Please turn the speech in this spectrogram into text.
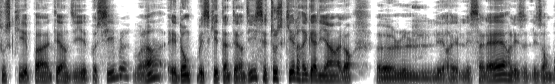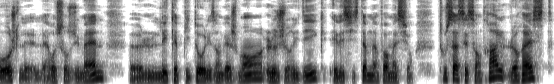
tout ce qui n'est pas interdit est possible, voilà. Et donc, mais ce qui est interdit, c'est tout ce qui est le régalien. Alors, euh, les, salaires, les, les embauches, les, les, ressources humaines, euh, les capitaux et les engagements, le juridique et les systèmes d'information. Tout ça, c'est central. Le reste,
